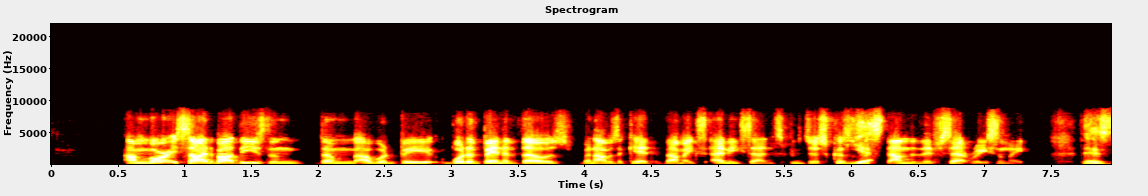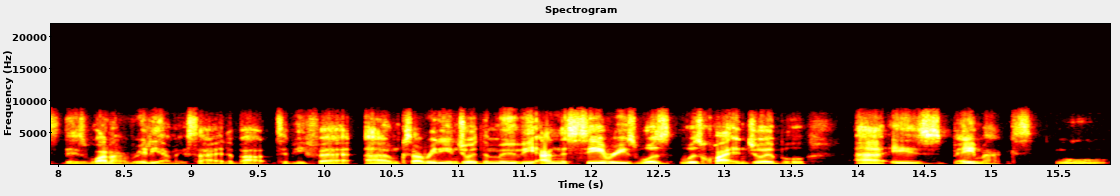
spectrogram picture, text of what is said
I'm more excited about these than than I would be would have been of those when I was a kid. If that makes any sense, just because yeah. of the standard they've set recently. There's there's one I really am excited about. To be fair, because um, I really enjoyed the movie and the series was was quite enjoyable. Uh, is Baymax. Ooh.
